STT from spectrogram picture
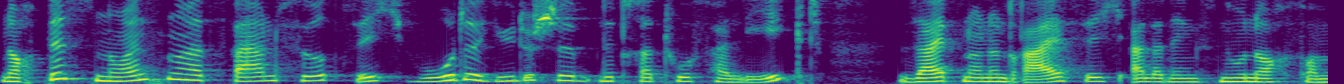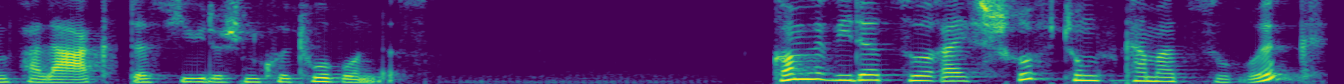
Noch bis 1942 wurde jüdische Literatur verlegt, seit 39 allerdings nur noch vom Verlag des Jüdischen Kulturbundes. Kommen wir wieder zur Reichsschrifttumskammer zurück.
